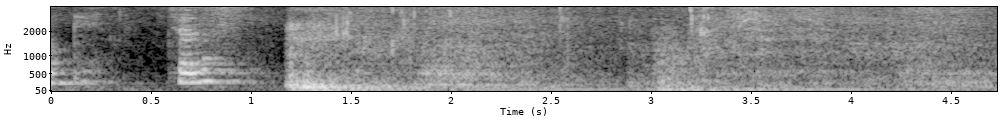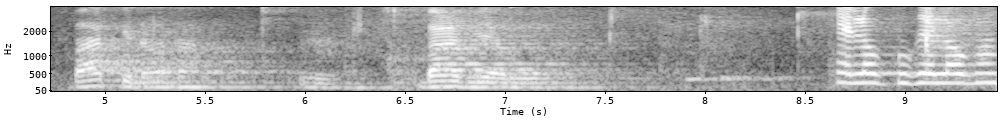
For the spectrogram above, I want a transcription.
ओके चलो। बाहर की था? बाहर भी हेलो फूके लोगों।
